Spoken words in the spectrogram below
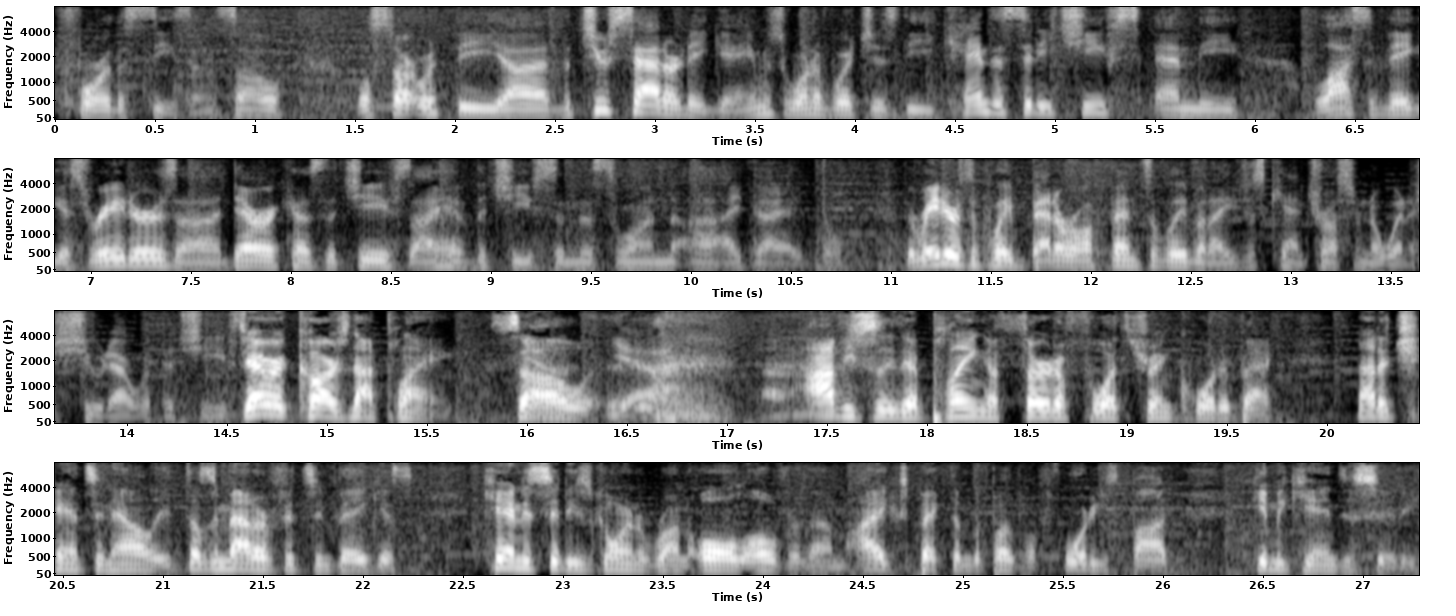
for the season. So we'll start with the uh, the two Saturday games, one of which is the Kansas City Chiefs and the Las Vegas Raiders. Uh, Derek has the Chiefs. I have the Chiefs in this one. Uh, I, I don't. The Raiders have played better offensively, but I just can't trust them to win a shootout with the Chiefs. Derek Carr's not playing. So yeah. obviously they're playing a third or fourth string quarterback. Not a chance in hell. It doesn't matter if it's in Vegas. Kansas City's going to run all over them. I expect them to put up a 40 spot. Give me Kansas City.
